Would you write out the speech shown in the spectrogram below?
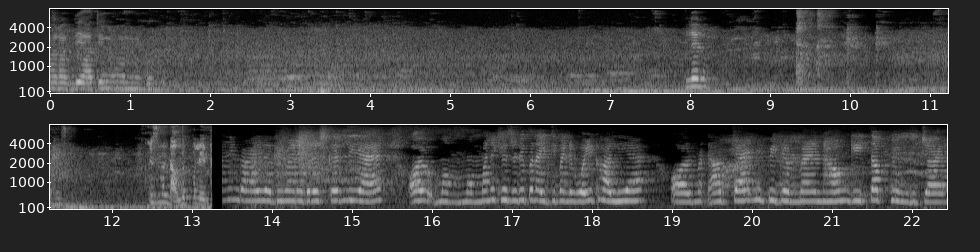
और अब दे आती हूँ मैं मम्मी को। ले लो। इसमें डाल दो प्लेट मॉर्निंग गाइस अभी मैंने ब्रश कर लिया है और मम- मम्मा ने खिचड़ी बनाई थी मैंने वही खा लिया है। और मैं आज चाय नहीं पी जब मैं नहाऊँगी तब पीऊँगी चाय।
